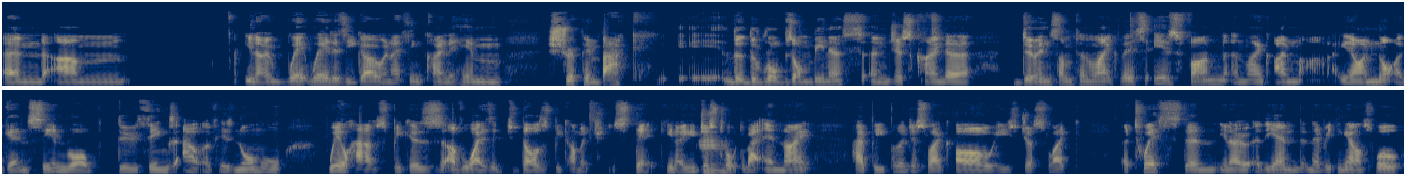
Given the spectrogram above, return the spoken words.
And um, you know where where does he go? And I think kind of him stripping back the the Rob Zombiness and just kind of doing something like this is fun. And like I'm you know I'm not against seeing Rob do things out of his normal wheelhouse because otherwise it does become a stick. You know, you just mm. talked about M Night, how people are just like, oh, he's just like a twist, and you know, at the end and everything else. Well,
